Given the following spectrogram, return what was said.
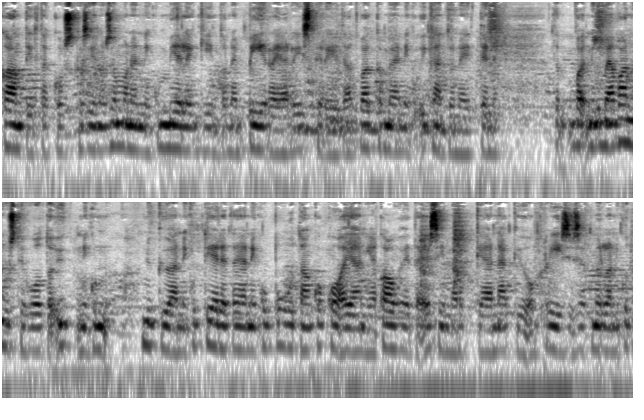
kantilta, koska siinä on semmoinen niin kuin mielenkiintoinen piirre ja ristiriita, että vaikka meidän niin kuin ikääntyneiden niin kuin meidän vanhustenhuolto niin kuin nykyään niin kuin tiedetään ja niin kuin puhutaan koko ajan ja kauheita esimerkkejä näkyy on kriisissä, että meillä on niin kuin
